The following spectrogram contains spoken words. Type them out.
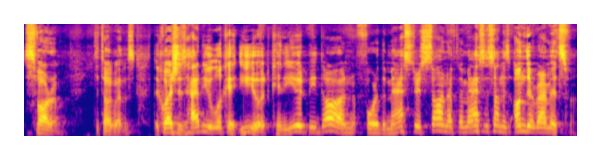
svarim to talk about this. The question is, how do you look at yud? Can yud be done for the master's son if the master's son is under bar mitzvah?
